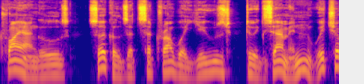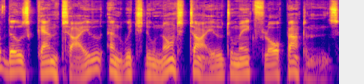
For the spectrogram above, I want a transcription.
triangles, circles, etc. were used to examine which of those can tile and which do not tile to make floor patterns.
